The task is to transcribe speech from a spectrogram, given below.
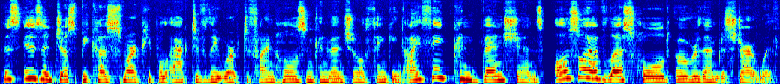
This isn't just because smart people actively work to find holes in conventional thinking. I think conventions also have less hold over them to start with.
